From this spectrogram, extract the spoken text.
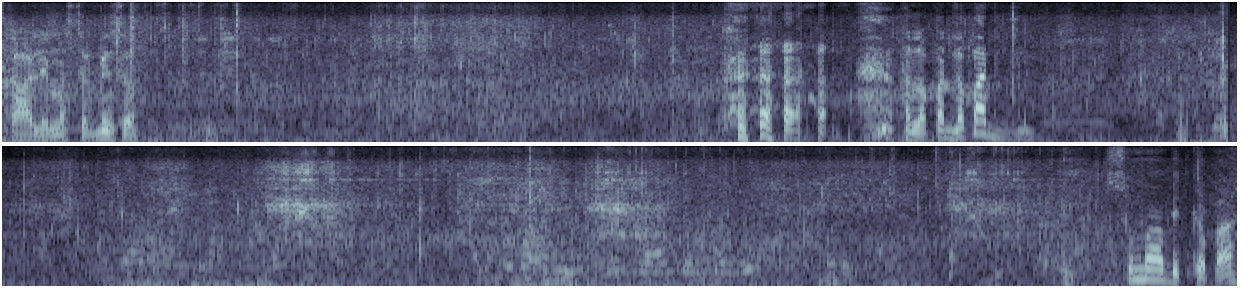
Kali Master Vince, oh. Lapad-lapad. Sumabit ka pa?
